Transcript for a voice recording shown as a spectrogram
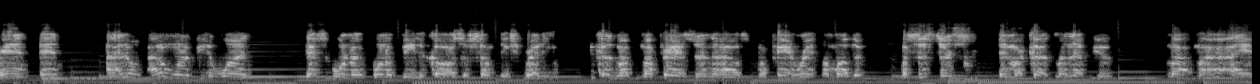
and and I don't I don't want to be the one that's going to going to be the cause of something spreading because my, my parents are in the house, my parent, rent. my mother, my sisters, and my cousin, my nephew. My, my I,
